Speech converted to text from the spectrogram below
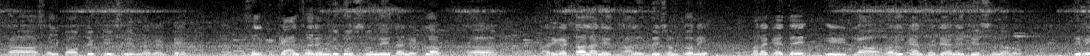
అసలు అసలుకి ఆబ్జెక్టివ్స్ ఏంటంటే అసలు క్యాన్సర్ ఎందుకు వస్తుంది దాన్ని ఎట్లా ఆ, అరికట్టాలనే అనే ఉద్దేశంతో మనకైతే ఈ ఇట్లా వరల్డ్ క్యాన్సర్ డే అనేది చేస్తున్నారు. దీని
